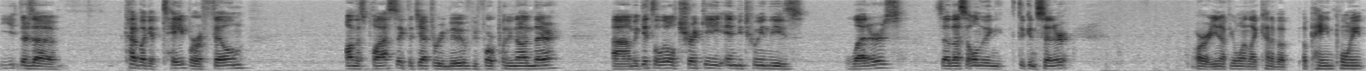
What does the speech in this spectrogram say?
there's a kind of like a tape or a film on this plastic that you have to remove before putting on there. Um, it gets a little tricky in between these letters, so that's the only thing to consider. Or you know, if you want like kind of a, a pain point,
